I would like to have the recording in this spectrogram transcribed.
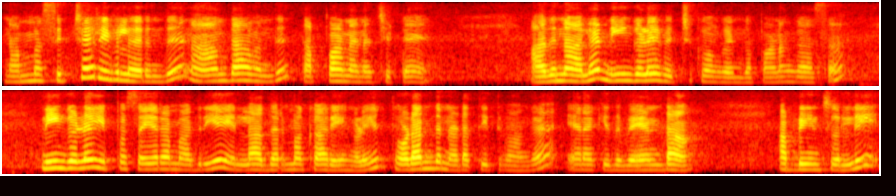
நம்ம சிற்றறிவில் இருந்து நான் தான் வந்து தப்பாக நினச்சிட்டேன். அதனால நீங்களே வச்சுக்கோங்க இந்த பணங்காசை. நீங்களே இப்போ செய்கிற மாதிரியே எல்லா தர்ம காரியங்களையும் தொடர்ந்து நடத்திட்டு வாங்க. எனக்கு இது வேண்டாம் அப்படின்னு சொல்லி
